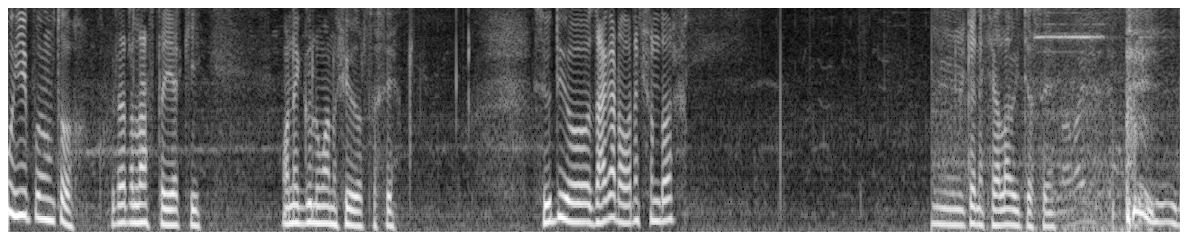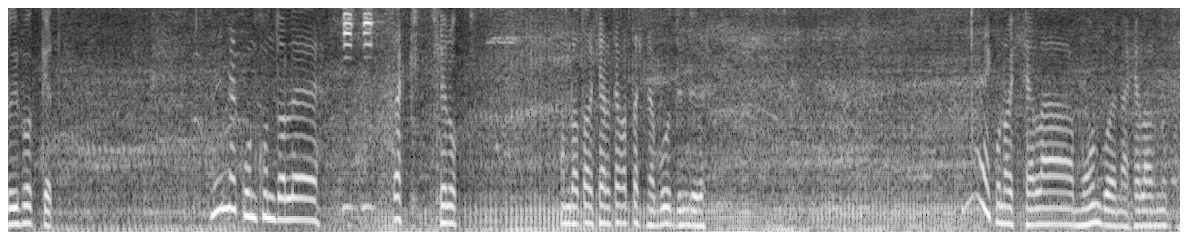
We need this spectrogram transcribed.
উহি পর্যন্ত। ওটা লাস্টাই আর কি। অনেকগুলো মানুষই ধরতেছে। যদিও জায়গাটা অনেক সুন্দর। এখানে খেলা হইতেছে। দুই পক্ষের। না কোন কোন দলে খেলুক। আমরা তো আর খেলতে পারতেছি না বহুত দিন ধরে। কোনো খেলা মন বয় না খেলার মধ্যে।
